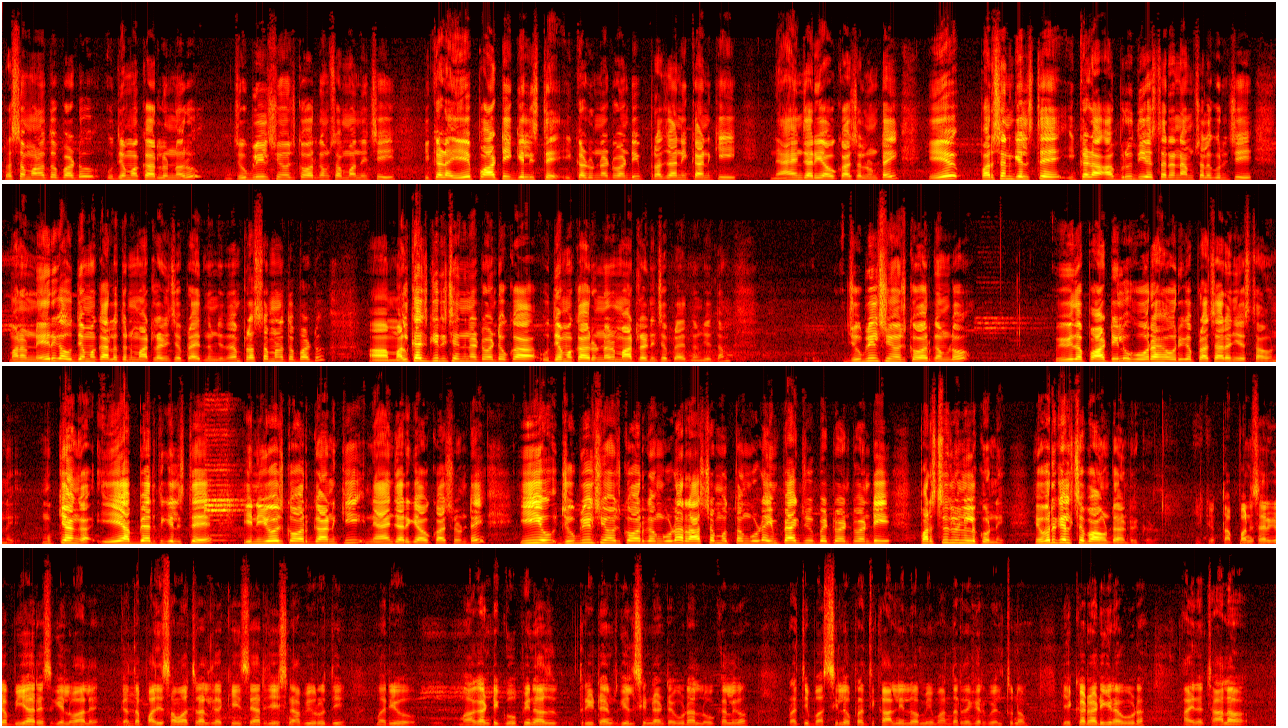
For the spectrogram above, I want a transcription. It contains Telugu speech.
ప్రస్తుతం మనతో పాటు ఉద్యమకారులు ఉన్నారు. జూబ్లీహిల్స్ నియోజకవర్గం సంబంధించి ఇక్కడ ఏ పార్టీ గెలిస్తే ఇక్కడ ఉన్నటువంటి ప్రజానికానికి న్యాయం జరిగే అవకాశాలు ఉంటాయి. ఏ పర్సన్ గెలిస్తే ఇక్కడ అభివృద్ధి చేస్తారనే అంశాల గురించి మనం నేరుగా ఉద్యమకారులతో మాట్లాడించే ప్రయత్నం చేద్దాం. ప్రస్తుతం మనతో పాటు మల్కజ్గిరి చెందినటువంటి ఒక ఉద్యమకారు ఉన్నారు. మాట్లాడించే ప్రయత్నం చేద్దాం. జూబ్లీహిల్స్ నియోజకవర్గంలో వివిధ పార్టీలు హోరాహోరీగా ప్రచారం చేస్తూ ఉన్నాయి. ముఖ్యంగా ఏ అభ్యర్థి గెలిస్తే ఈ నియోజకవర్గానికి న్యాయం జరిగే అవకాశం ఉంటాయి. ఈ జూబ్లీహిల్స్ నియోజకవర్గం కూడా రాష్ట్రం మొత్తం కూడా ఇంపాక్ట్ చూపేటటువంటి పరిస్థితులు నెలకొన్నాయి. ఎవరు గెలిస్తే బాగుంటారు ఇక్కడ? ఇక తప్పనిసరిగా బీఆర్ఎస్ గెలవాలి. గత పది సంవత్సరాలుగా కేసీఆర్ చేసిన అభివృద్ధి మరియు మాగంటి గోపీనాథ్ త్రీ టైమ్స్ గెలిచిండంటే కూడా లోకల్గా ప్రతి బస్సులో ప్రతి కాలనీలో మేము అందరి దగ్గరికి వెళ్తున్నాం. ఎక్కడ అడిగినా కూడా ఆయన చాలా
